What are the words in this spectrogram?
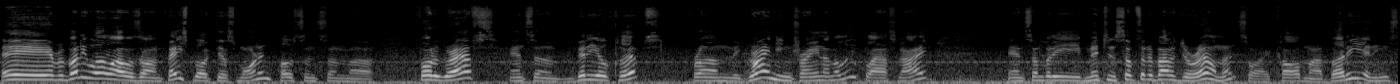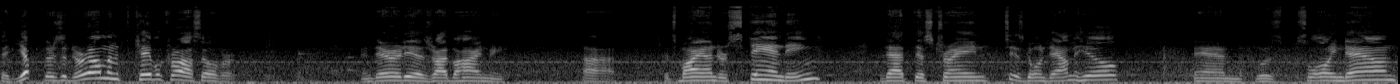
Hey everybody, well I was on Facebook this morning posting some uh, photographs and some video clips from the grinding train on the loop last night. And somebody mentioned something about a derailment so I called my buddy and he said yep there's a derailment at the cable crossover. And there it is right behind me. Uh, it's my understanding that this train is going down the hill and was slowing down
